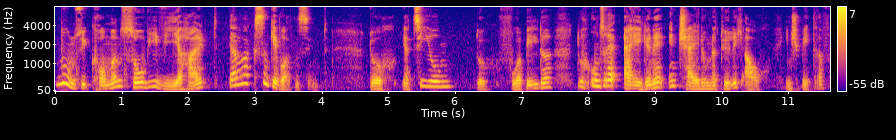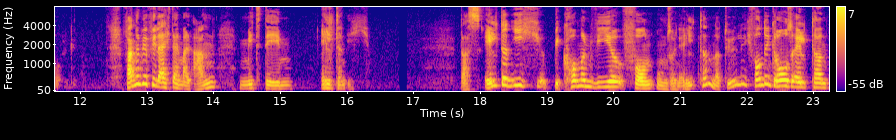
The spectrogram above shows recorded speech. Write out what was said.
Nun, sie kommen so, wie wir halt erwachsen geworden sind durch Erziehung, durch Vorbilder, durch unsere eigene Entscheidung natürlich auch in späterer Folge. Fangen wir vielleicht einmal an mit dem Eltern-Ich. Das Eltern-Ich bekommen wir von unseren Eltern natürlich, von den Großeltern,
